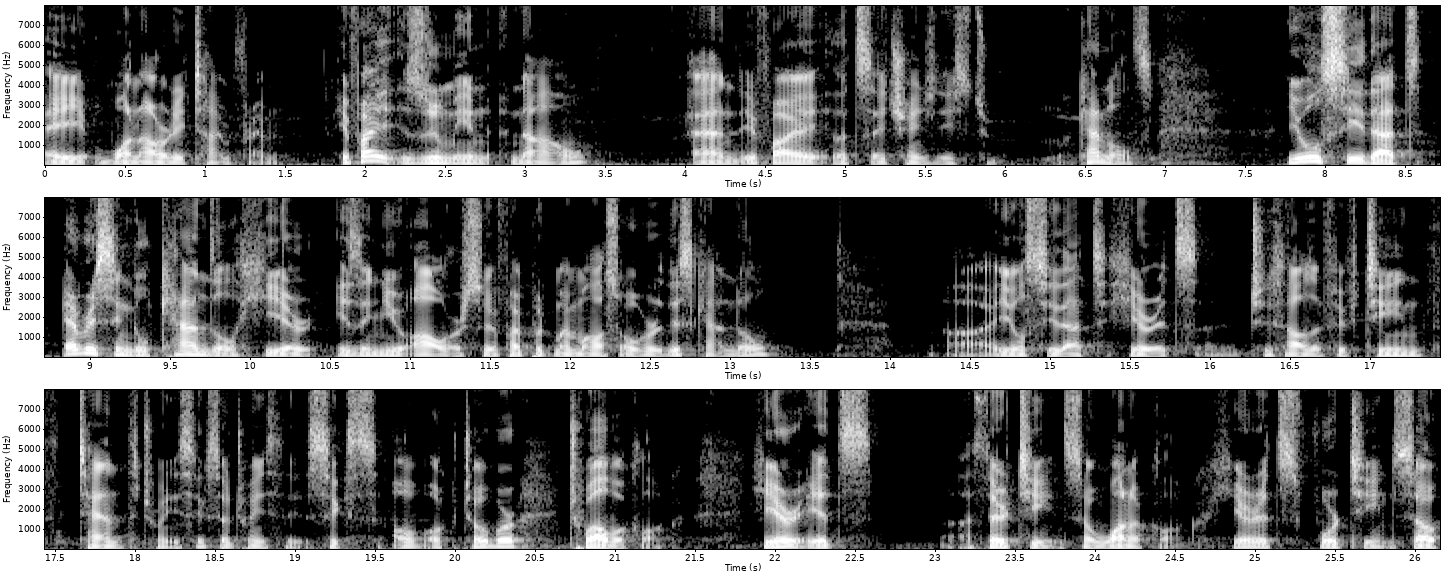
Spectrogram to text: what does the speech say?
a one hourly time frame if I zoom in now and if I, let's say, change these to candles, you will see that every single candle here is a new hour. So if I put my mouse over this candle, uh, you'll see that here it's 2015, 10th, 26th, or 26th of October, 12 o'clock. Here it's uh, 13, so 1 o'clock. Here it's 14. So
